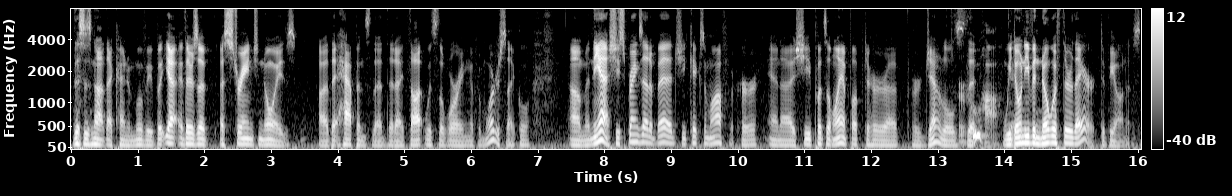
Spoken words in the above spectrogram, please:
this is not that kind of movie. But yeah, there's a, a strange noise uh, that happens that that I thought was the whirring of a motorcycle. Um, and yeah, she springs out of bed, she kicks him off her, and uh, she puts a lamp up to her uh, her genitals Her that we yeah. don't even know if they're there, to be honest.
